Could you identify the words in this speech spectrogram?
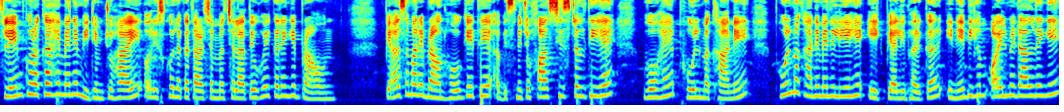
फ्लेम को रखा है मैंने मीडियम टू हाई और इसको लगातार चम्मच चलाते हुए करेंगे ब्राउन। प्याज हमारे ब्राउन हो गए थे, अब इसमें जो ख़ास चीज़ डलती है, वो है फूल मखाने। फूल मखाने मैंने लिए हैं एक प्याली भरकर, इन्हें भी हम ऑयल में डाल देंगे।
